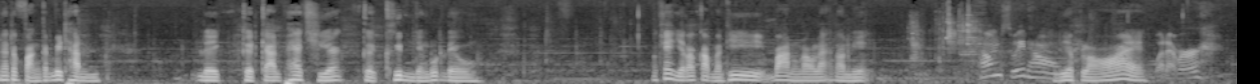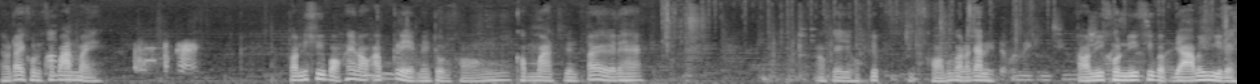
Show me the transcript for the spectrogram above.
น่าจะฝังกันไม่ทัน เลยเกิดการแพร่เชื้อเกิดขึ้นอย่างรวดเร็ว โอเค เดี๋ยวเรากลับมาที่บ้านของเราแล้วตอนนี้ Home sweet home. เรียบร้อย Whatever. เราได้คนเข้าบ้านใหม่ Okay. ตอนนี้คือบอกให้เราอัปเกรดในส่วนของ Command Center นะฮะ โอเคเดี๋ยวผมเก็บขอไปก่อนแล้วกัน ตอนนี้คนนี้คือแบบยาไม่มีเลย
